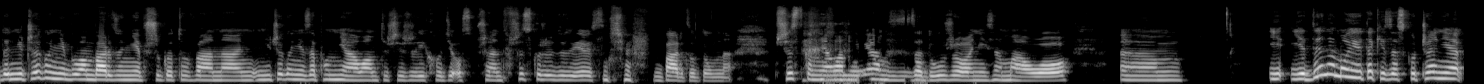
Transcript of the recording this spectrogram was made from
do niczego nie byłam bardzo nieprzygotowana, niczego nie zapomniałam też, jeżeli chodzi o sprzęt. Wszystko, ja jestem się bardzo dumna. Wszystko miałam, nie miałam za dużo ani za mało. Um, jedyne moje takie zaskoczenie,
